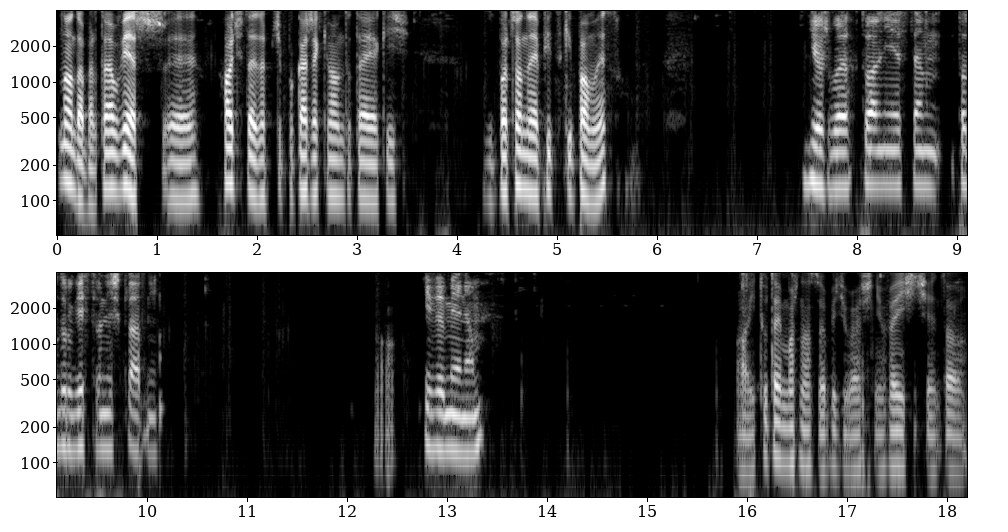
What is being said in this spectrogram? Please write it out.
No dobra, to wiesz, y, chodź tutaj, to ci pokażę, jaki mam tutaj jakiś zboczony, epicki pomysł. Już, bo aktualnie jestem po drugiej stronie szklarni. O. I wymieniam. O, i tutaj można zrobić właśnie wejście do...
